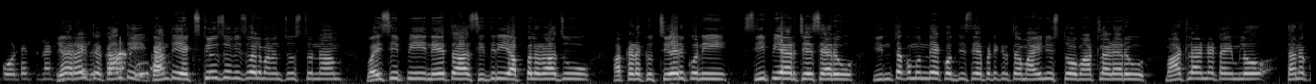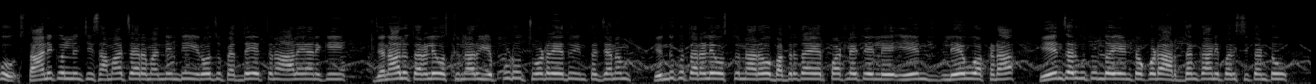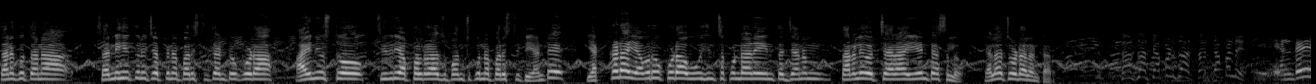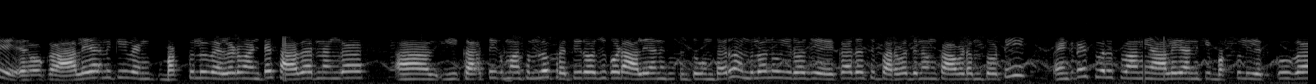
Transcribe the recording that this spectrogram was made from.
right. Kanti Kanti exclusive visual మనం చూస్తున్నాం. వైసీపీ నేత సిదిరి అప్పలరాజు అక్కడకు చేరుకొని సిపిఆర్ చేశారు. ఇంతకు ముందే కొద్దిసేపటి క్రితం ఐ న్యూస్తో మాట్లాడారు. మాట్లాడిన టైంలో తనకు స్థానికుల నుంచి సమాచారం అందింది. ఈరోజు పెద్ద ఎత్తున ఆలయానికి జనాలు తరలి వస్తున్నారు ఎప్పుడూ చూడలేదు. ఇంత జనం ఎందుకు తరలి వస్తున్నారో భద్రతా ఏర్పాట్లయితే లే ఏం లేవు అక్కడ. ఏం జరుగుతుందో ఏంటో కూడా అర్థం కాని పరిస్థితి అంటూ తనకు తన సన్నిహితులు చెప్పిన పరిస్థితి అంటూ కూడా ఐ న్యూస్తో సిదిరి అప్పలరాజు పంచుకున్న పరిస్థితి. అంటే ఎక్కడ ఎవరు కూడా ఊహించకుండానే ఇంత జనం తరలి వచ్చారా? ఏంటి అసలు? ఎలా చూడాలంటారు? అంటే ఒక ఆలయానికి భక్తులు వెళ్ళడం అంటే సాధారణంగా ఈ కార్తీక మాసంలో ప్రతిరోజు కూడా ఆలయానికి వెళ్తూ ఉంటారు. అందులోనూ ఈరోజు ఏకాదశి పర్వదినం కావడంతో వెంకటేశ్వర స్వామి ఆలయానికి భక్తులు ఎక్కువగా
